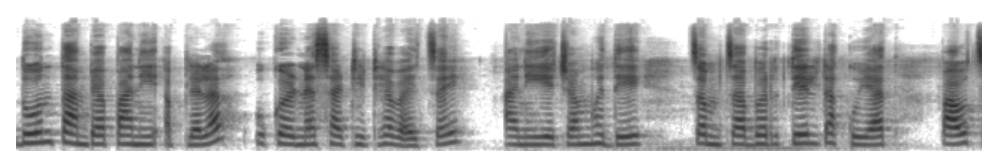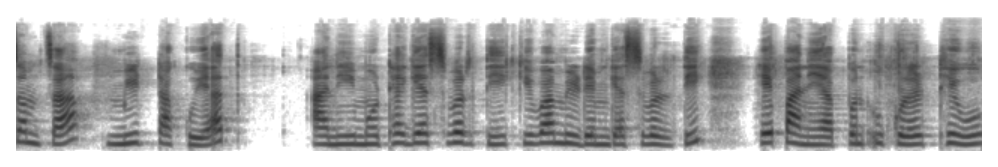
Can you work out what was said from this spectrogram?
दोन तांब्या पाणी आपल्याला उकळण्यासाठी ठेवायचं आहे आणि याच्यामध्ये चमचाभर तेल टाकूयात. पाव चमचा मीठ टाकूयात आणि मोठ्या गॅसवरती किंवा मिडियम गॅसवरती हे पाणी आपण उकळत ठेवू.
